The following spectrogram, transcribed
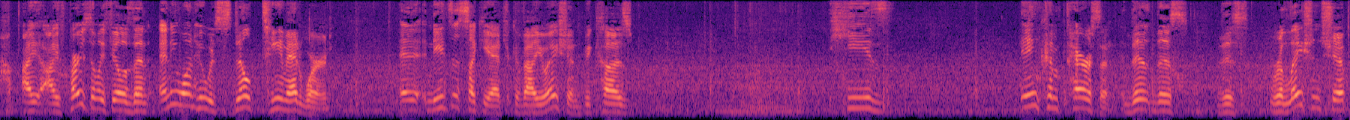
I, I personally feel as then anyone who would still team Edward eh, needs a psychiatric evaluation because he's in comparison. This this this relationship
